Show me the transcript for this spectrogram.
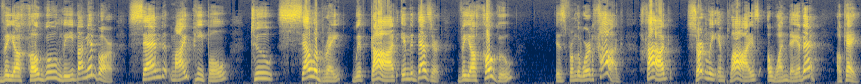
v'yachogu li bamidbar. send my people to celebrate with God in the desert. V'yachogu is from the word chag. Chag certainly implies a one day event. Okay,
